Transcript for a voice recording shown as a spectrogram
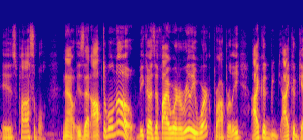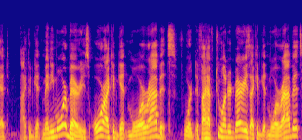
is possible. Now, is that optimal? No, because if I were to really work properly, I could, I could get I could get many more berries, or I could get more rabbits. For if I have 200 berries, I could get more rabbits,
